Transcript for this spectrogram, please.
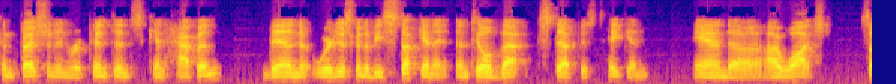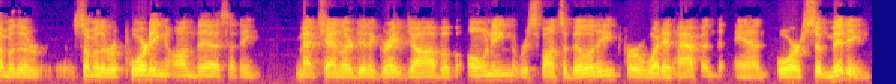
confession and repentance can happen, then we're just going to be stuck in it until that step is taken. And uh, I watched some of the some of the reporting on this. I think Matt Chandler did a great job of owning responsibility for what had happened and for submitting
